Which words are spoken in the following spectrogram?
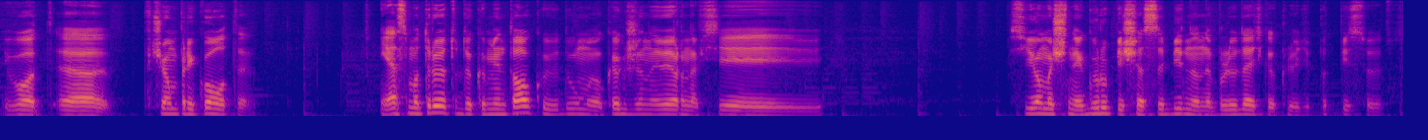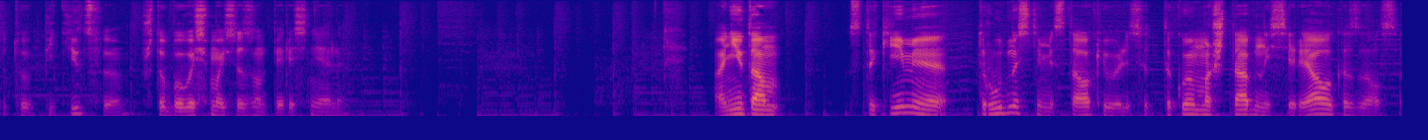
И вот, э, в чем прикол-то? Я смотрю эту документалку и думаю, как же, наверное, всей съемочной группе сейчас обидно наблюдать, как люди подписывают эту петицию, чтобы восьмой сезон пересняли. Они там с такими трудностями сталкивались. Это такой масштабный сериал оказался.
